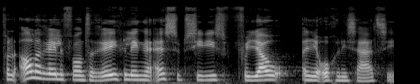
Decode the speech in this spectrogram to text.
van alle relevante regelingen en subsidies voor jou en je organisatie.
